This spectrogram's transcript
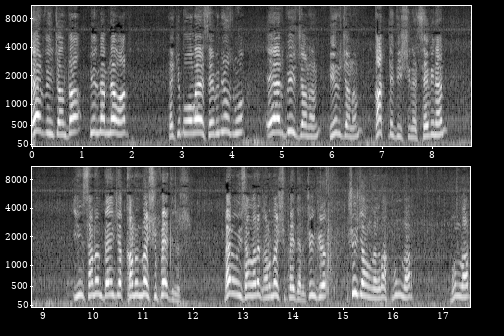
Erzincan'da bilmem ne var. Peki bu olaya seviniyoruz mu? Eğer bir canın, bir canın katledişine sevinen insanın bence kanından şüphe edilir. Ben o insanların kanından şüphe ederim. Çünkü şu canlıları bak bunlar bunlar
